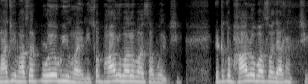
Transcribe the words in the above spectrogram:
বাজে ভাষার প্রয়োগই হয়নি, সব ভালো ভালো ভাষা বলছি। এটা তো ভালো ভাষা জানাচ্ছি।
